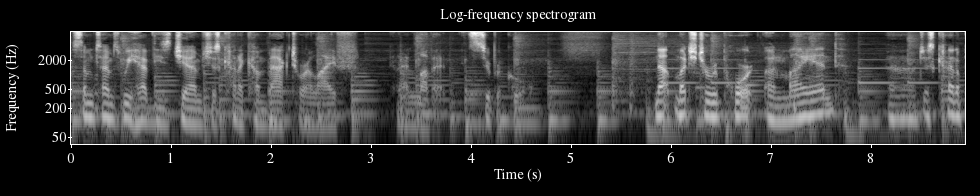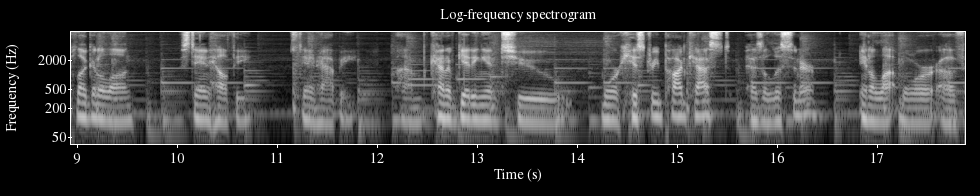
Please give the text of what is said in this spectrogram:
Sometimes we have these gems just kind of come back to our life, and I love it. It's super cool. Not much to report on my end, uh, just kind of plugging along, staying healthy, staying happy. I'm kind of getting into more history podcast as a listener and a lot more of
